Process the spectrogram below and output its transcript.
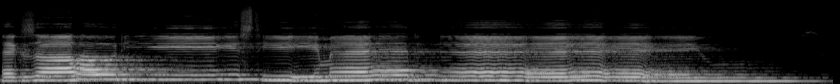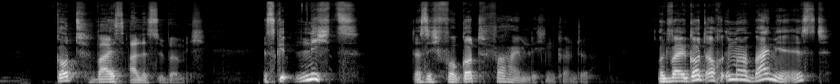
exaudisti me Gott weiß alles über mich. Es gibt nichts, das ich vor Gott verheimlichen könnte. Und weil Gott auch immer bei mir ist,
